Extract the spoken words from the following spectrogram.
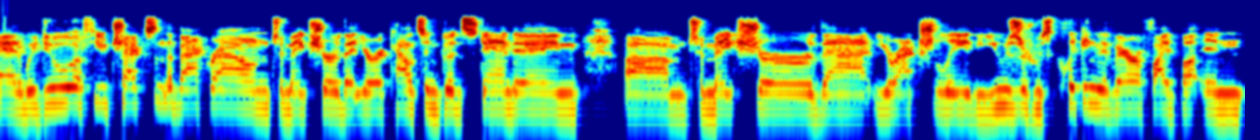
And we do a few checks in the background to make sure that your account's in good standing, um, to make sure that you're actually the user who's clicking the verify button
